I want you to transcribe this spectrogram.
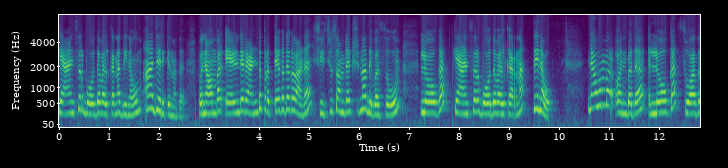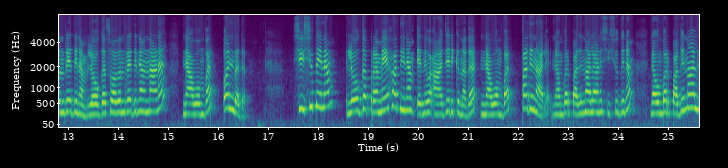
ക്യാൻസർ ബോധവൽക്കരണ ദിനവും ആചരിക്കുന്നത്. അപ്പോൾ നവംബർ ഏഴിന്റെ രണ്ട് പ്രത്യേകതകളാണ് ശിശു സംരക്ഷണ ദിവസവും ലോക ക്യാൻസർ ബോധവൽക്കരണ ദിനവും. നവംബർ ഒൻപത് ലോക സ്വാതന്ത്ര്യ ദിനം. ലോക സ്വാതന്ത്ര്യ ദിനം എന്നാണ്? നവംബർ ഒൻപത്. ശിശുദിനം ലോക പ്രമേഹ ദിനം എന്നിവ ആചരിക്കുന്നത് നവംബർ പതിനാല്. നവംബർ പതിനാലാണ് ശിശുദിനം. നവംബർ പതിനാല്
